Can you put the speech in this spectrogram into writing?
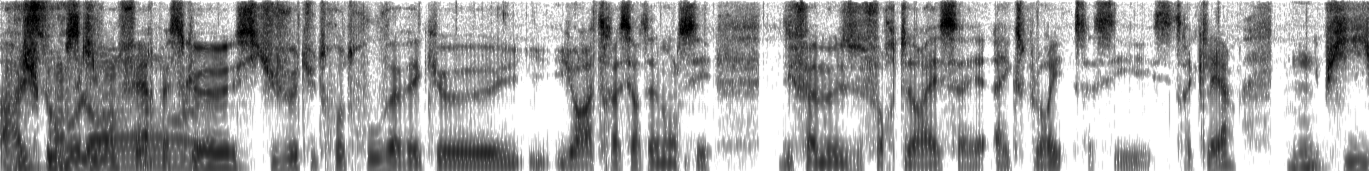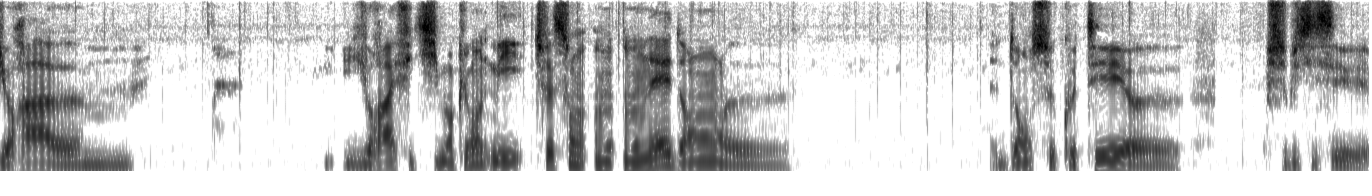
ah, je pense qu'ils vont le faire parce que si tu veux, tu te retrouves avec il y aura très certainement ces des fameuses forteresses à, explorer, ça c'est très clair. Mhm. Et puis il y aura il y aura effectivement que le monde, mais de toute façon on, est dans dans ce côté je sais plus si c'est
